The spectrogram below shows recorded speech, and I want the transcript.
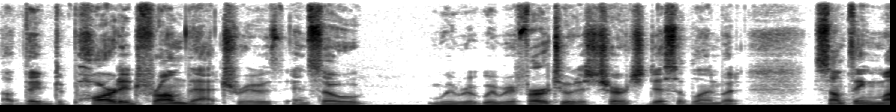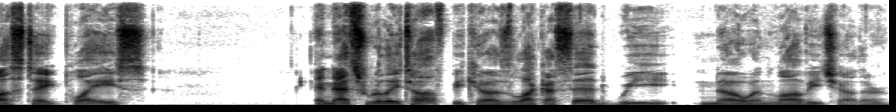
Uh, they've departed from that truth, and so we, re- we refer to it as church discipline. But something must take place, and that's really tough because, like I said, we know and love each other.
